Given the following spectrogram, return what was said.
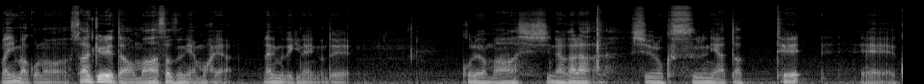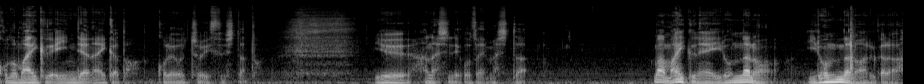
まあ、今このサーキュレーターを回さずにはもはや何もできないのでこれを回しながら収録するにあたって、えー、このマイクがいいんではないかとこれをチョイスしたという話でございました。まあマイクねいろんなのいろんなのあるから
